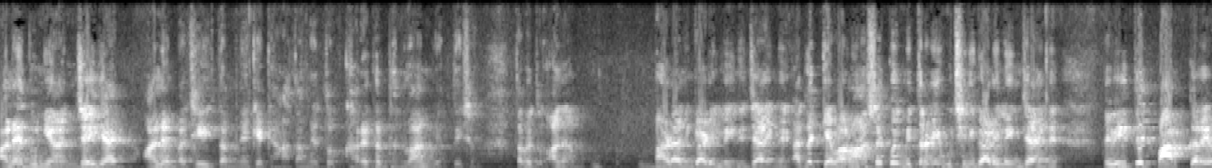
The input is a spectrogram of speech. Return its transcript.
અને દુનિયા અંજાઈ જાય, અને પછી તમને કે હા, તમે તો ખરેખર ધનવાન વ્યક્તિ છો. તમે તો અને ભાડાની ગાડી લઈને જાય ને. એટલે કહેવાનો હશે કોઈ મિત્રની ઉછીની ગાડી લઈને જાય ને, એવી રીતે પાર્ક કરે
